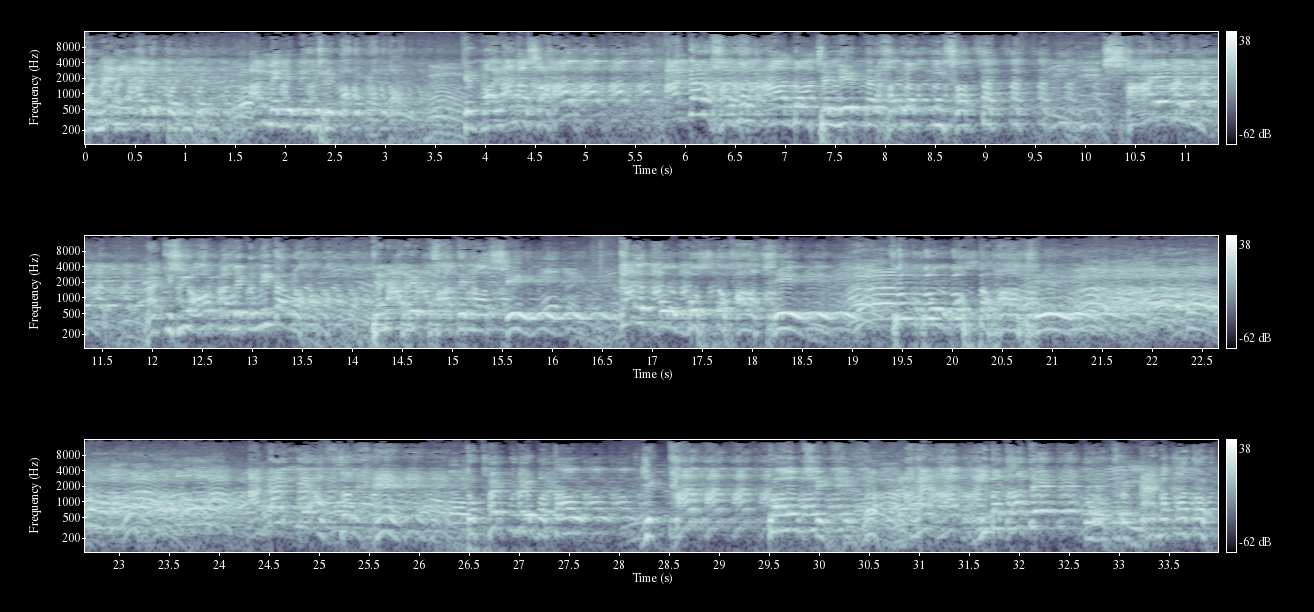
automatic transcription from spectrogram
और मैंने आयत पढ़ी है। अब मैं ये पूछने का हक रखता हूँ कि मौलाना साहब, अगर हज़रत आदम से लेकर हज़रत ईसा तक सारे नबी, मैं किसी और का ज़िक्र नहीं कर रहा हूँ। जनाब फातिमा से कलपुर मुस्तफ़ा से चुपुर मुस्तफ़ा से अफजल हैं तो फिर मुझे बताओ, ये घर कौन से अगर आप नहीं बताते तो फिर मैं बताता हूँ।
